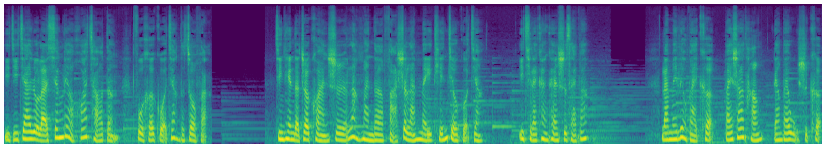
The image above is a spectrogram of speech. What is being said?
以及加入了香料、花草等复合果酱的做法。今天的这款是浪漫的法式蓝莓甜酒果酱，一起来看看食材吧。蓝莓六百克，白砂糖两百五十克，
